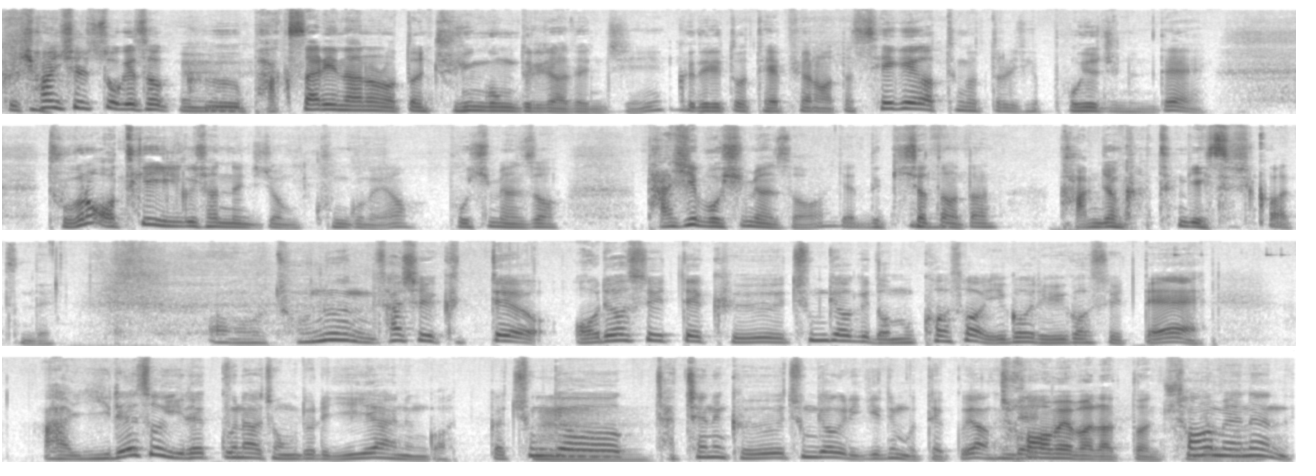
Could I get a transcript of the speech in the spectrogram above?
그 현실 속에서 그 음. 박살이 나는 어떤 주인공들이라든지 그들이 또 대표하는 어떤 세계 같은 것들을 이렇게 보여주는데 두 분은 어떻게 읽으셨는지 좀 궁금해요. 보시면서 다시 보시면서 이제 느끼셨던 어떤 감정 같은 게 있으실 것 같은데. 어, 저는 사실 그때 어렸을 때 그 충격이 너무 커서 이걸 읽었을 때 아, 이래서 이랬구나 정도를 이해하는 것. 그러니까 충격 음. 자체는 그 충격을 이기지 못했고요. 처음에 받았던 충격은. 처음에는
